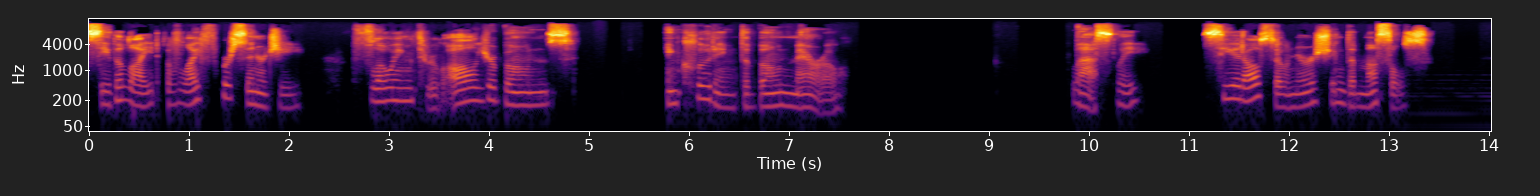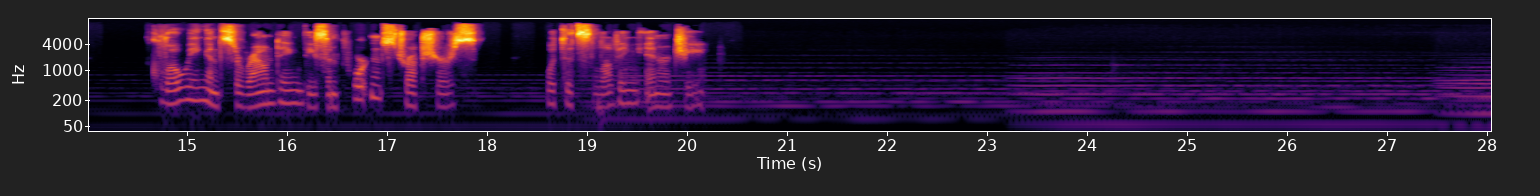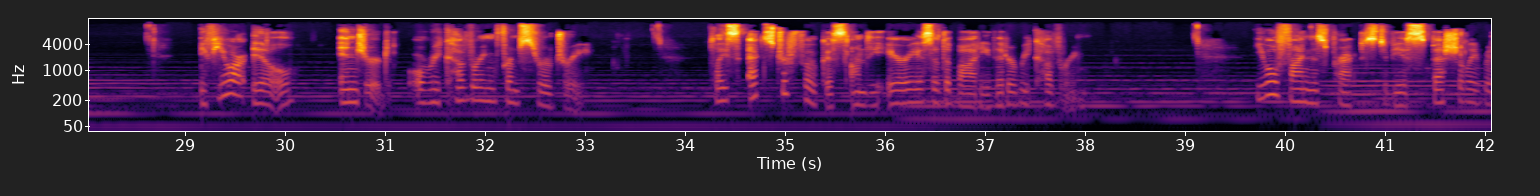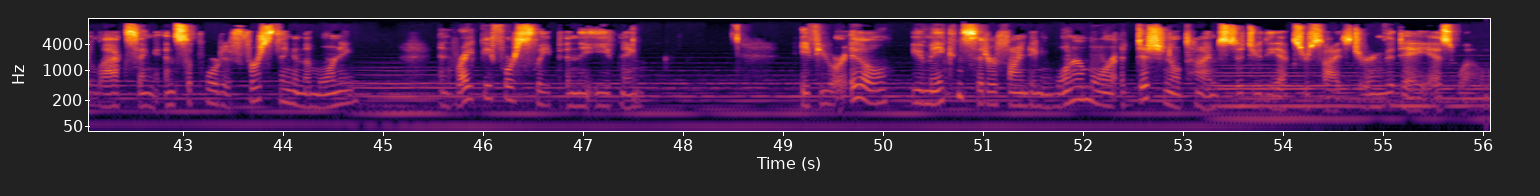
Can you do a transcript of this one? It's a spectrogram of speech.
See the light of life force energy flowing through all your bones, including the bone marrow. Lastly, see it also nourishing the muscles, glowing and surrounding these important structures with its loving energy. If you are ill, injured, or recovering from surgery. Place extra focus on the areas of the body that are recovering. You will find this practice to be especially relaxing and supportive first thing in the morning and right before sleep in the evening. If you are ill, you may consider finding one or more additional times to do the exercise during the day as well.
